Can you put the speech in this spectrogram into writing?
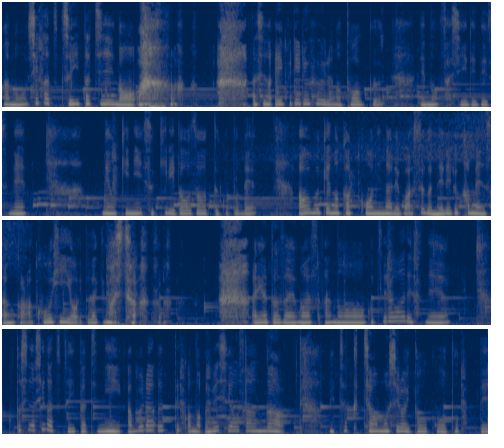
あの4月1日の 私のエイプリルフールのトークへの差し入れですね。寝起きにすっきりどうぞってことで仰向けの格好になればすぐ寝れる仮面さんからコーヒーをいただきました。ありがとうございます。あのーこちらはですね今年の4月1日に油売ってこの梅塩さんがめちゃくちゃ面白いトークをとってい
